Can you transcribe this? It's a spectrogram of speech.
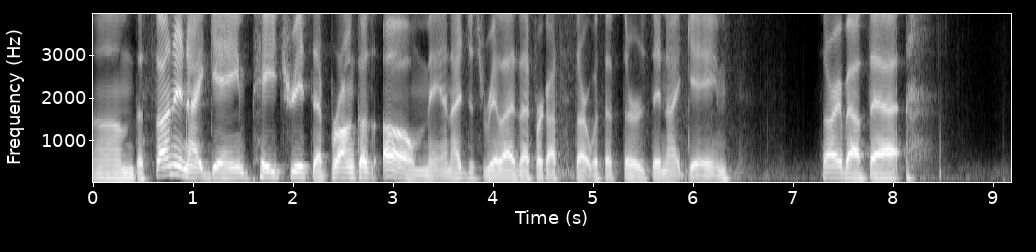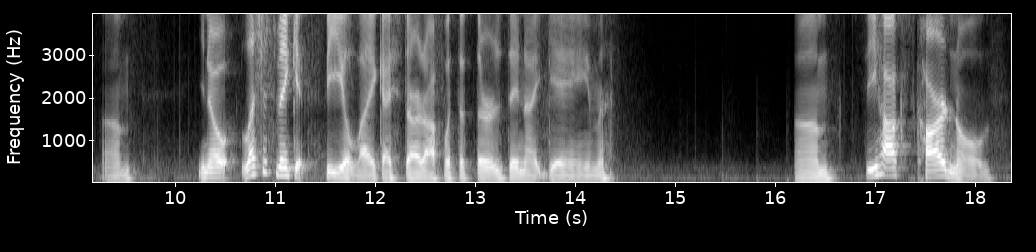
Um, the Sunday night game, Patriots at Broncos. Oh man, I just realized I forgot to start with a Thursday night game. Sorry about that. Um, you know, let's just make it feel like I start off with a Thursday night game. Um, Seahawks Cardinals.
